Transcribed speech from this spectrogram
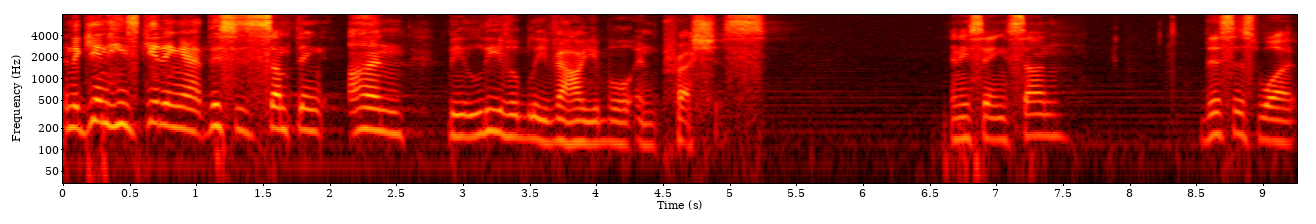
And again, he's getting at this is something unbelievably valuable and precious. And he's saying, son, this is what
